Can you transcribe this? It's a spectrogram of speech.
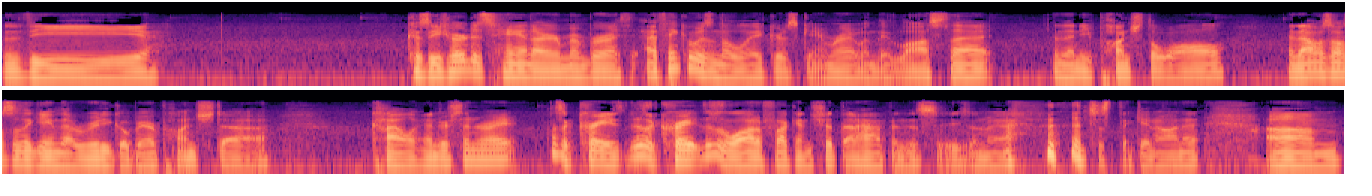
the because he hurt his hand. I remember. I, th- I think it was in the Lakers game, right when they lost that, and then he punched the wall. And that was also the game that Rudy Gobert punched uh, Kyle Anderson, right? That's a crazy. There's a crazy. There's a lot of fucking shit that happened this season, man. just thinking on it. Um,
